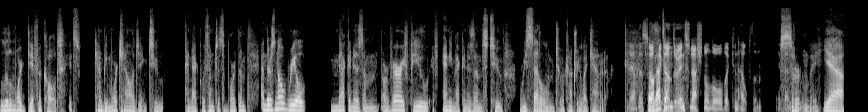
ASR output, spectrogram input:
little more difficult. It can be more challenging to connect with them, to support them. And there's no real mechanism or very few, if any, mechanisms to resettle them to a country like Canada. Yeah, there's so nothing under a, international law that can help them. Certainly, yeah.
